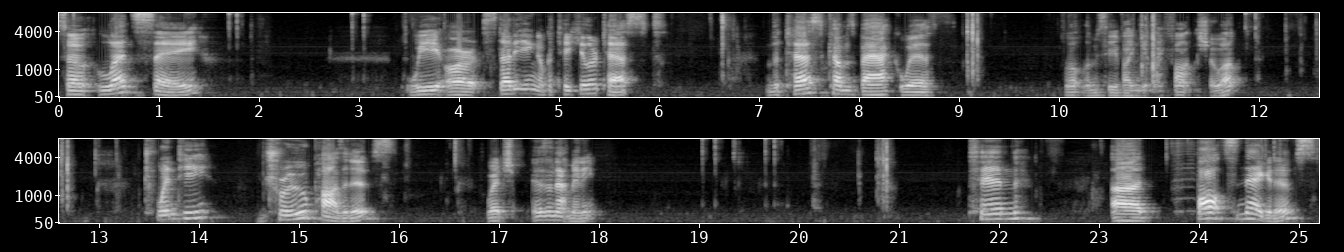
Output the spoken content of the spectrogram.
So let's say we are studying a particular test. The test comes back with, well, let me see if I can get my font to show up. 20 true positives, which isn't that many. 10 uh, false negatives.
